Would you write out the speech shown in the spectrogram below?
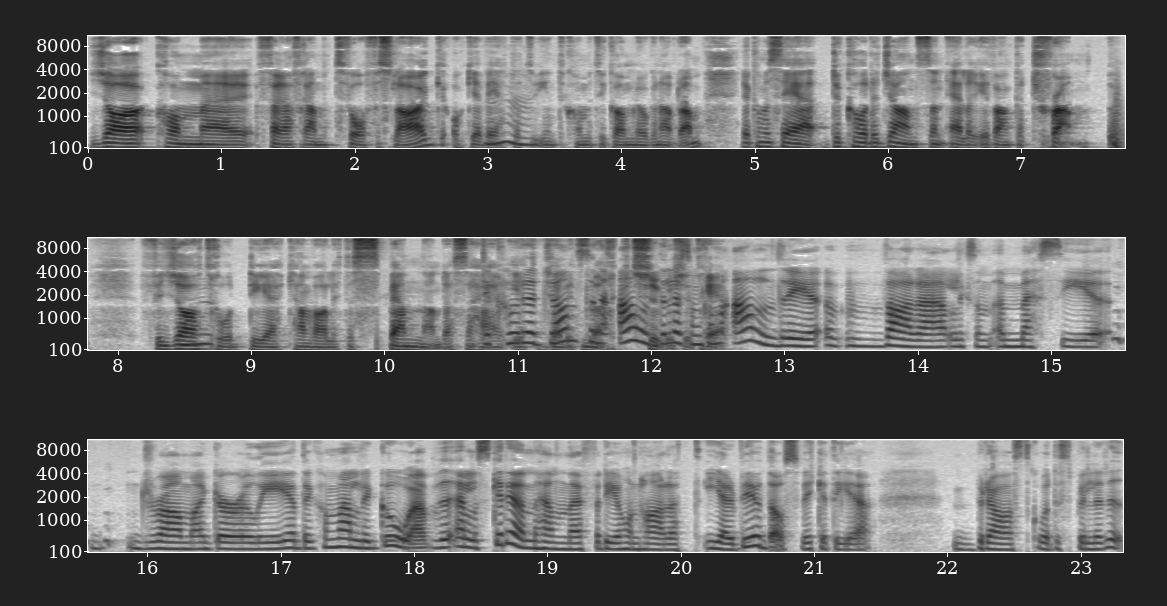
Jag kommer föra fram två förslag och jag vet mm. att du inte kommer tycka om någon av dem. Jag kommer säga Dakota Johnson eller Ivanka Trump. För jag mm. tror det kan vara lite spännande så här Dakota i ett Johnson mörkt 2023. Hon kommer aldrig vara liksom a messy drama girly. Det kommer aldrig gå. Vi älskar redan henne för det hon har att erbjuda oss, vilket är bra skådespeleri.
